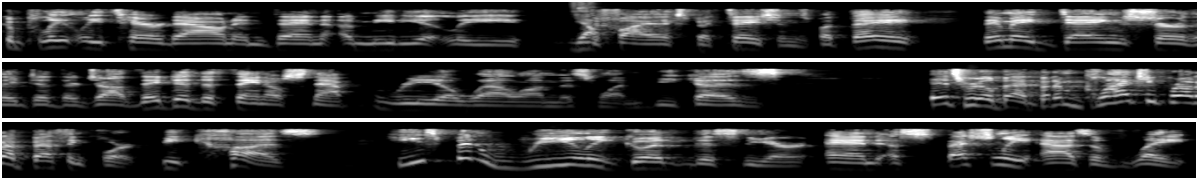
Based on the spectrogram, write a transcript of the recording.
completely tear down and then immediately yep. defy expectations. But they they made dang sure they did their job. They did the Thanos snap real well on this one because it's real bad. But I'm glad you brought up Bethancourt because he's been really good this year, and especially as of late.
